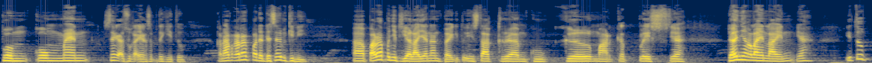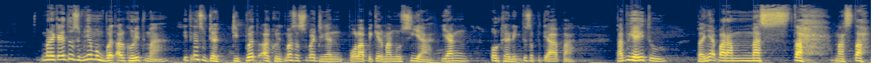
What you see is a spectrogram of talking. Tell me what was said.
bom komen. Saya nggak suka yang seperti itu. Kenapa? Karena pada dasarnya begini. Uh, para penyedia layanan baik itu Instagram, Google, Marketplace ya dan yang lain-lain ya itu mereka itu sebenarnya membuat algoritma. Itu kan sudah dibuat algoritma sesuai dengan pola pikir manusia yang organik itu seperti apa. Tapi ya itu banyak para mastah mastah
